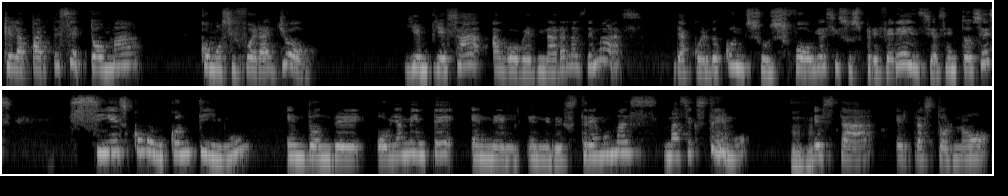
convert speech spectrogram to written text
Que la parte se toma como si fuera yo y empieza a gobernar a las demás de acuerdo con sus fobias y sus preferencias. Entonces, sí es como un continuo en donde obviamente en el, en el extremo más, más extremo está el trastorno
